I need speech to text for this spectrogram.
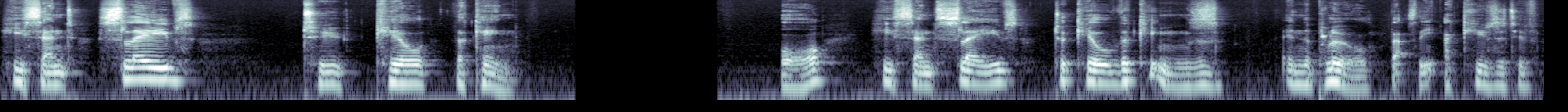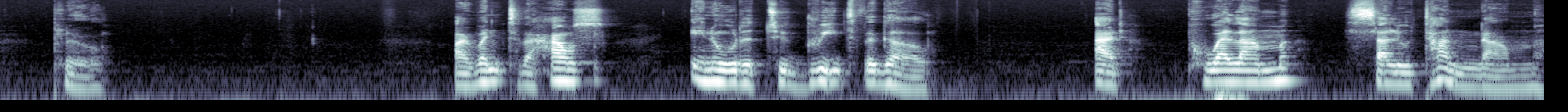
He sent slaves to kill the king or he sent slaves to kill the kings in the plural. That's the accusative plural. I went to the house in order to greet the girl. Ad puellam salutandam.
